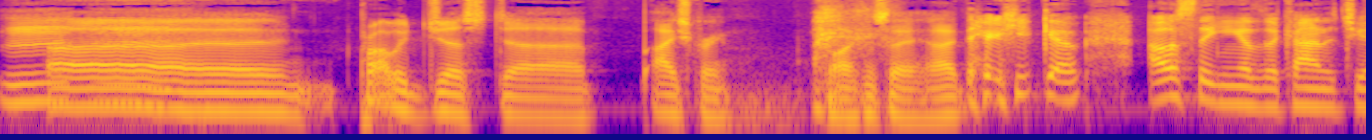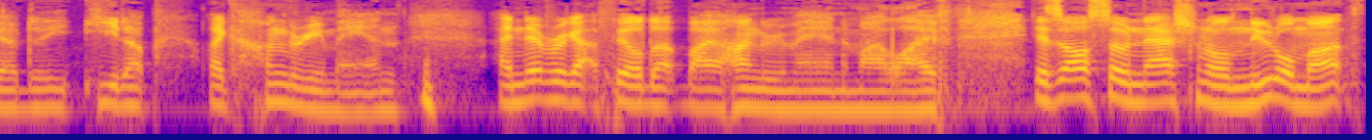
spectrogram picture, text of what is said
Uh, probably just uh, ice cream. All I can say. I, There you go. I was thinking of the kind that you have to heat up, like Hungry Man. I never got filled up by a Hungry Man in my life. It's also National Noodle Month.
